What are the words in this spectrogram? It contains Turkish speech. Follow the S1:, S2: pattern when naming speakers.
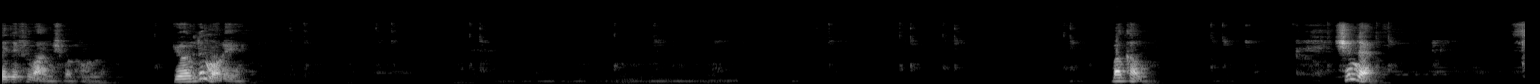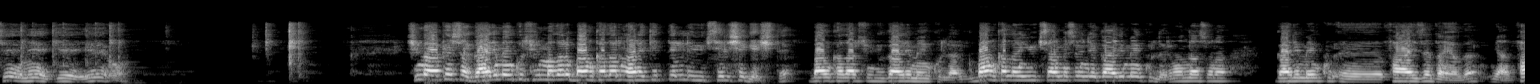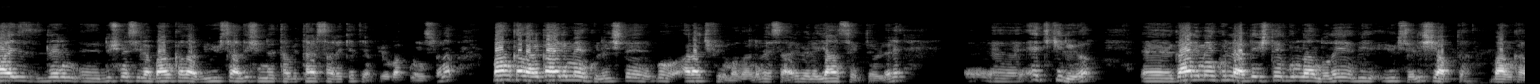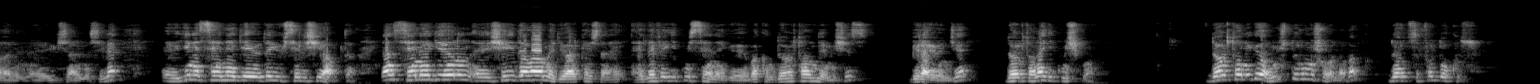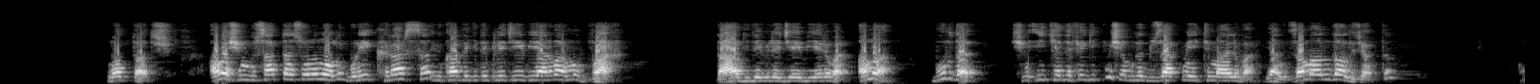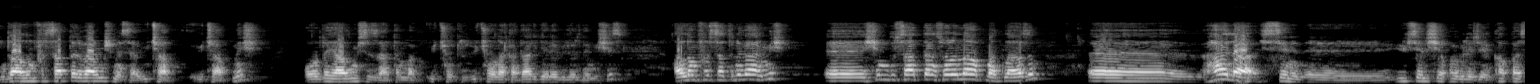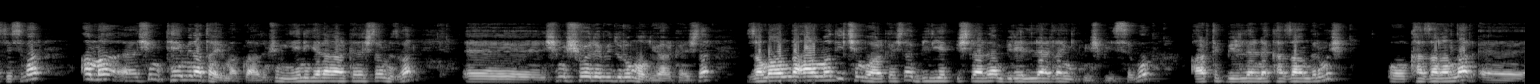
S1: hedefi varmış bakın bunu. Gördün mü orayı? Bakalım. Şimdi SNGYO Şimdi arkadaşlar gayrimenkul firmaları bankaların hareketleriyle yükselişe geçti. Bankalar çünkü gayrimenkuller. Bankaların yükselmesi önce gayrimenkulleri ondan sonra gayrimenkul e, faize dayalı. Yani faizlerin e, düşmesiyle bankalar bir yükseldi. Şimdi tabii ters hareket yapıyor bakmayın sonra. Bankalar gayrimenkulü işte bu araç firmalarını vesaire böyle yan sektörleri e, etkiliyor. E, gayrimenkuller de işte bundan dolayı bir yükseliş yaptı bankaların e, yükselmesiyle. E, yine SNGO'da yükselişi yaptı. Yani SNGO'nun e, şeyi devam ediyor arkadaşlar. He- Hedefe gitmiş SNGO'ya. Bakın 4.10 demişiz bir ay önce. 4.10'a gitmiş bu. 4.10'u görmüş durmuş orada bak. 4.09. Nokta atış. Ama şimdi bu saatten sonra ne olur? Burayı kırarsa yukarıda gidebileceği bir yer var mı? Var. Daha gidebileceği bir yeri var. Ama burada şimdi ilk hedefe gitmiş ya burada düzeltme ihtimali var. Yani zamanında alacaktım. Burada alım fırsatları vermiş mesela 3 at- 3.60. Orada yazmışız zaten bak 3.30 3.10'a kadar gelebilir demişiz. Alım fırsatını vermiş. Ee, şimdi bu saatten sonra ne yapmak lazım? Ee, hala hissenin e, yükseliş yapabileceği kapasitesi var. Ama e, şimdi teminat ayırmak lazım. Şimdi yeni gelen arkadaşlarımız var. Ee, şimdi şöyle bir durum oluyor arkadaşlar. Zamanında almadığı için bu arkadaşlar 1.70'lerden 1.50'lerden gitmiş bir hisse bu. Artık birilerine kazandırmış. O kazananlar e,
